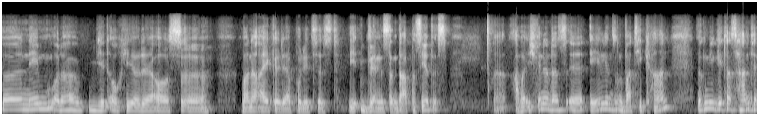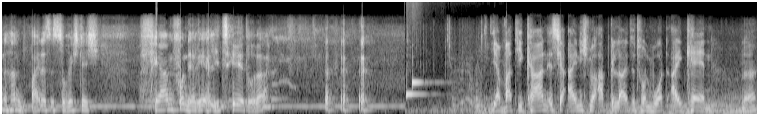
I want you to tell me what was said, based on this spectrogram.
äh, nehmen oder geht auch hier der aus äh, Wanne Eickel, der Polizist, wenn es dann da passiert ist? Ja, aber ich finde, dass äh, Aliens und Vatikan, irgendwie geht das Hand in Hand. Beides ist so richtig fern von der Realität, oder? ja, Vatikan ist ja eigentlich nur abgeleitet von What I Can. Ne?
